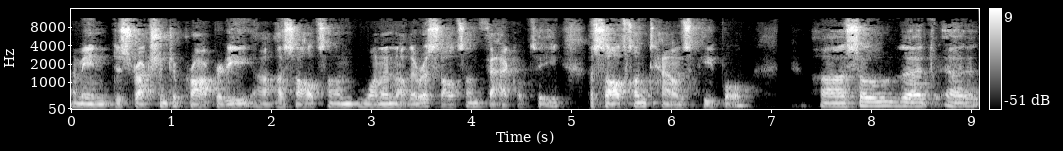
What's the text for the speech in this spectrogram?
I mean, destruction to property, uh, assaults on one another, assaults on faculty, assaults on townspeople. Uh, so that uh,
